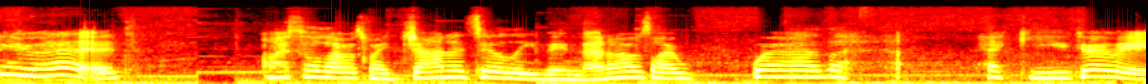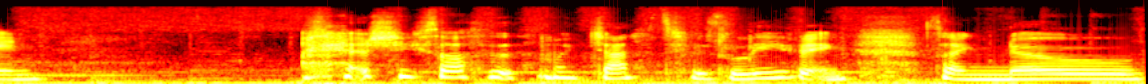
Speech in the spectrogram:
New head. I thought that was my janitor leaving then. I was like, where the heck are you going? I actually thought that my janitor was leaving. Saying, no,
